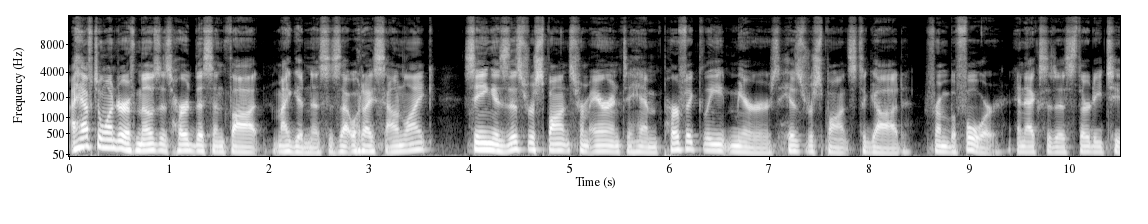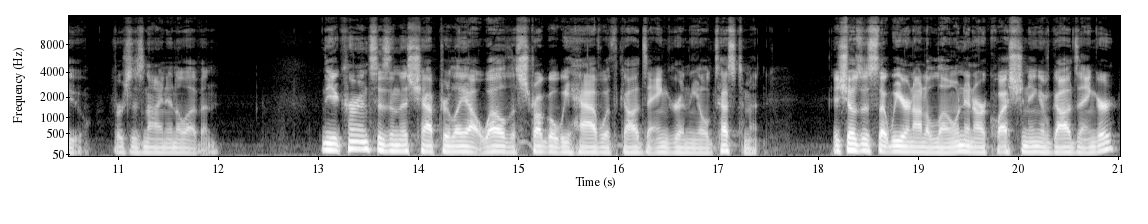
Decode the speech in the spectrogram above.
I have to wonder if Moses heard this and thought, my goodness, is that what I sound like? Seeing as this response from Aaron to him perfectly mirrors his response to God from before in Exodus 32, verses 9 and 11. The occurrences in this chapter lay out well the struggle we have with God's anger in the Old Testament. It shows us that we are not alone in our questioning of God's anger,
